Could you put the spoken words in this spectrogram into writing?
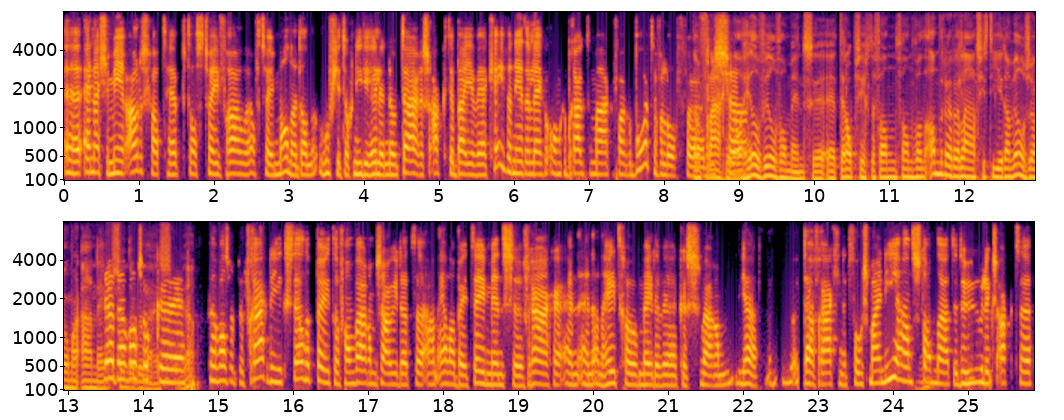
Uh, en als je meer ouderschap hebt als twee vrouwen of twee mannen, dan hoef je toch niet die hele notarisakte bij je werkgever neer te leggen om gebruik te maken van geboorteverlof. Uh, dan vraag dus, je wel uh, heel veel van mensen ten opzichte van, van, van andere relaties die je dan wel zomaar aanneemt. Ja, daar was, ook, ja. daar was ook de vraag die ik stelde, Peter, van waarom zou je dat aan LHBT-mensen vragen en, en aan hetero-medewerkers? Waarom, ja, daar vraag je het volgens mij niet aan standaard, de huwelijksakte.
